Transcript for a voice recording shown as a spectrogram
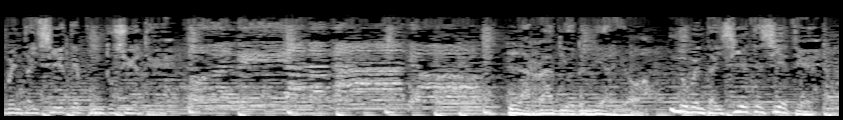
97.7 La radio del diario 977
